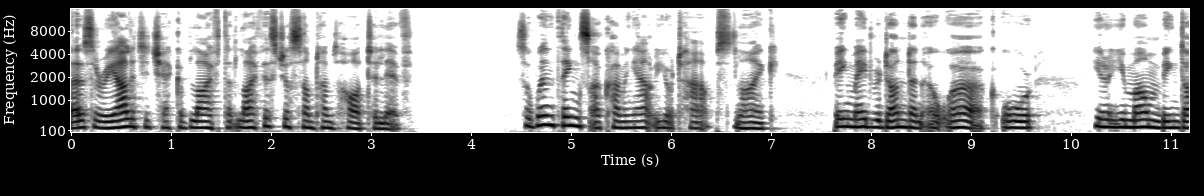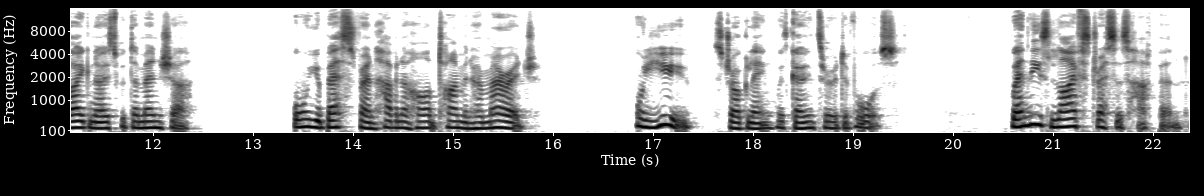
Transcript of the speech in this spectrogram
That is a reality check of life that life is just sometimes hard to live. So when things are coming out of your taps, like being made redundant at work, or you know, your mum being diagnosed with dementia, or your best friend having a hard time in her marriage, or you struggling with going through a divorce. When these life stresses happen,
